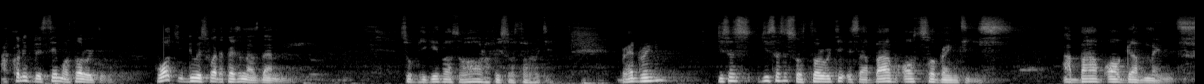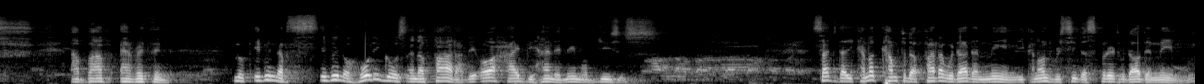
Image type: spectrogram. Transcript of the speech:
according to the same authority. What you do is what the person has done. So he gave us all of his authority. Brethren, Jesus, Jesus' authority is above all sovereignties, above all governments, above everything. Look, even the, even the Holy Ghost and the Father, they all hide behind the name of Jesus. Such that you cannot come to the Father without the name, you cannot receive the Spirit without the name.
